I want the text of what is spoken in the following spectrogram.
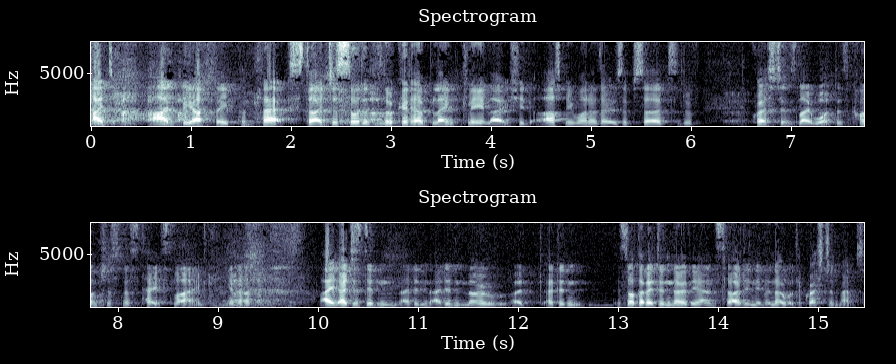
I'd, I'd be utterly perplexed. I'd just sort of look at her blankly, like she'd ask me one of those absurd sort of questions, like, "What does consciousness taste like?" You know, I, I just didn't, I didn't, I didn't know, I, I didn't. It's not that I didn't know the answer; I didn't even know what the question meant.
